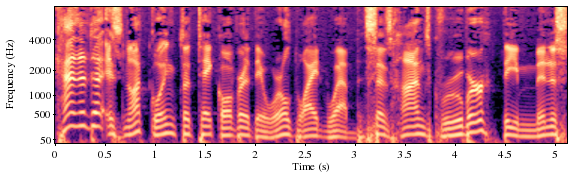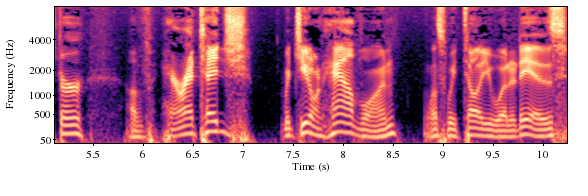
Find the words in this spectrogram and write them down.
Canada is not going to take over the World Wide Web, says Hans Gruber, the Minister of Heritage, which you don't have one unless we tell you what it is.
